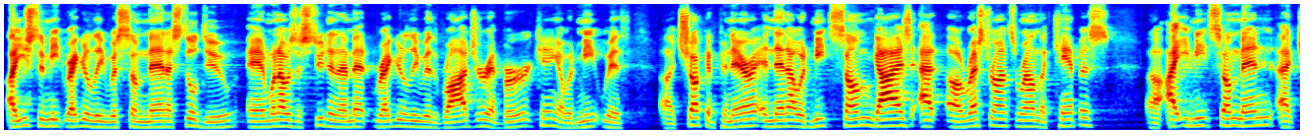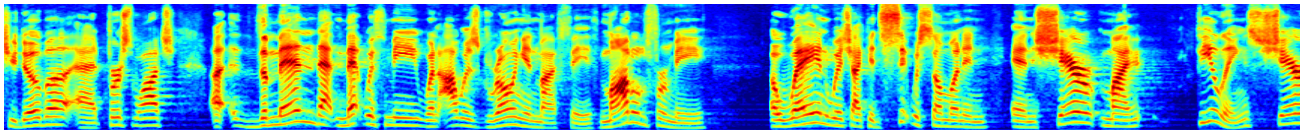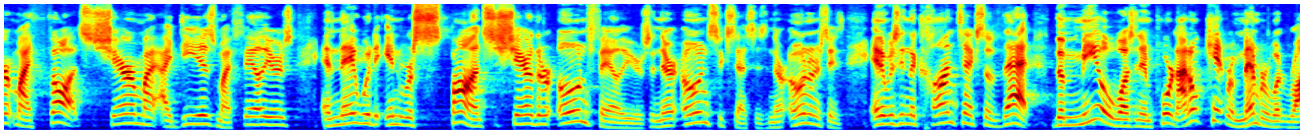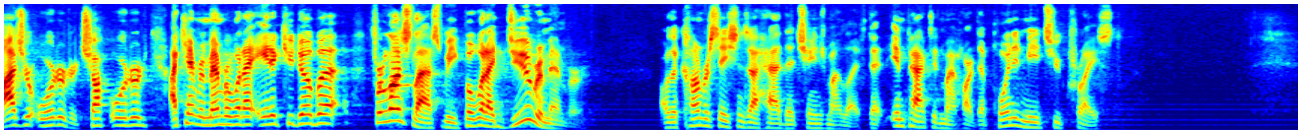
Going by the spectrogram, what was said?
I used to meet regularly with some men, I still do. And when I was a student, I met regularly with Roger at Burger King. I would meet with uh, Chuck at Panera, and then I would meet some guys at uh, restaurants around the campus. Uh, I meet some men at Qdoba, at First Watch. Uh, the men that met with me when I was growing in my faith modeled for me a way in which I could sit with someone and, and share my feelings, share my thoughts, share my ideas, my failures, and they would, in response, share their own failures and their own successes and their own understandings. And it was in the context of that. The meal wasn't important. I don't can't remember what Roger ordered or Chuck ordered. I can't remember what I ate at Qdoba for lunch last week. But what I do remember are the conversations I had that changed my life, that impacted my heart, that pointed me to Christ.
